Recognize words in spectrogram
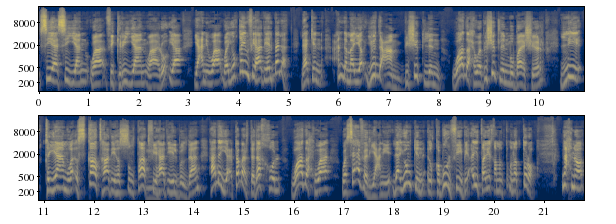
سياسيا وفكريا ورؤية يعني ويقيم في هذه البلد. لكن عندما يدعم بشكل واضح وبشكل مباشر لقيام وإسقاط هذه السلطات في هذه البلدان. هذا يعتبر تدخل واضح وسافر يعني لا يمكن القبول فيه بأي طريقة من الطرق. نحن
